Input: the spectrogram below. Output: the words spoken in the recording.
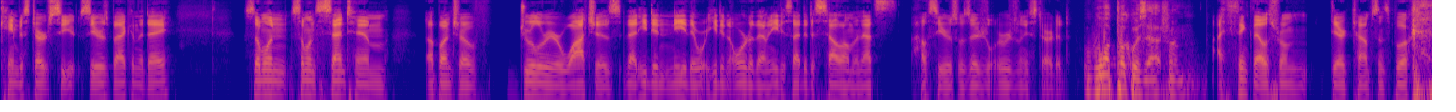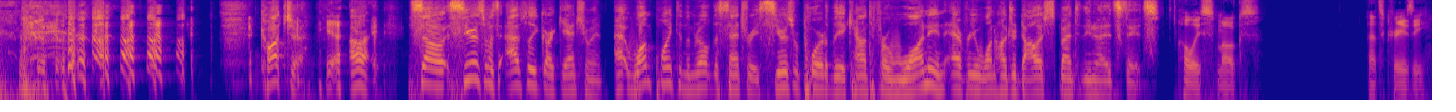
came to start Sears back in the day? Someone someone sent him a bunch of jewelry or watches that he didn't need. They were, he didn't order them, and he decided to sell them, and that's how Sears was originally started. What book was that from? I think that was from Derek Thompson's book. Gotcha. Yeah. All right. So Sears was absolutely gargantuan. At one point in the middle of the century, Sears reportedly accounted for one in every $100 spent in the United States. Holy smokes, that's crazy.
